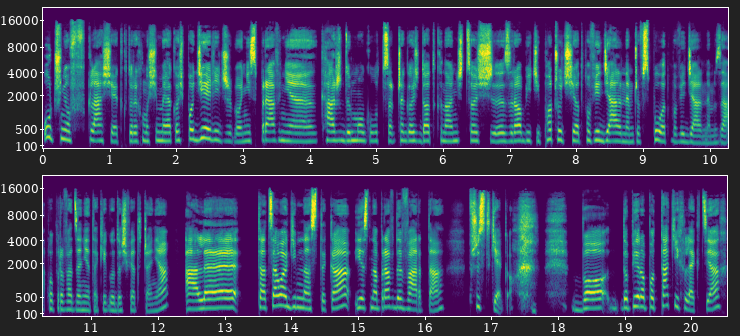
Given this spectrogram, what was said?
uczniów w klasie, których musimy jakoś podzielić, żeby oni sprawnie, każdy mógł co, czegoś dotknąć, coś e, zrobić i poczuć się odpowiedzialnym czy współodpowiedzialnym za poprowadzenie takiego doświadczenia. Ale ta cała gimnastyka jest naprawdę warta wszystkiego, bo dopiero po takich lekcjach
